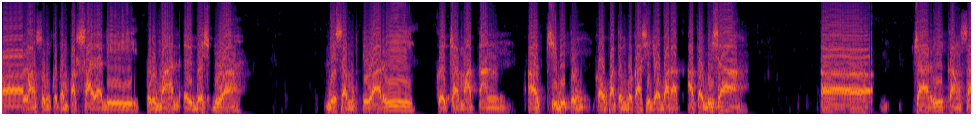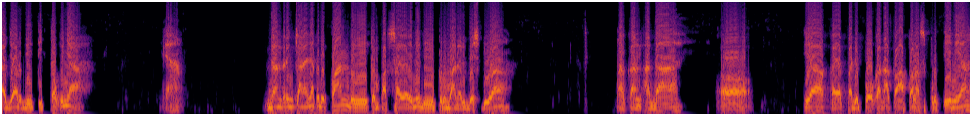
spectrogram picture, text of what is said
eh, langsung ke tempat saya di perumahan LBS 2 Desa Muktiwari Kecamatan eh, Cibitung Kabupaten Bekasi Jawa Barat atau bisa eh, cari Kang Sajar di TikToknya ya dan rencananya ke depan di tempat saya ini di perumahan LBS 2 akan ada eh, ya kayak padepokan atau apalah seperti ini ya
